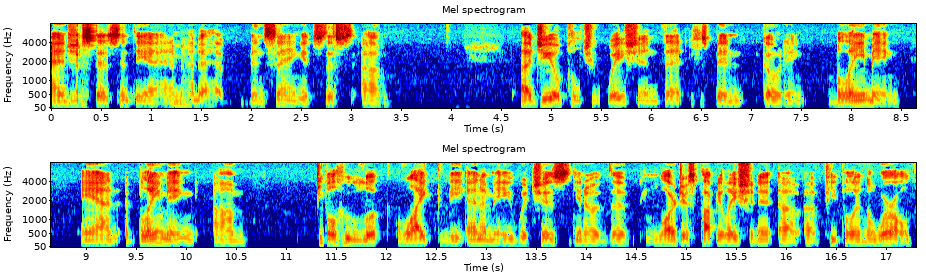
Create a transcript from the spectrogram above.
And just as Cynthia and mm-hmm. Amanda have been saying, it's this um, geopolitical situation that he's been goading, blaming, and blaming um, people who look like the enemy, which is, you know, the largest population of, uh, of people in the world,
